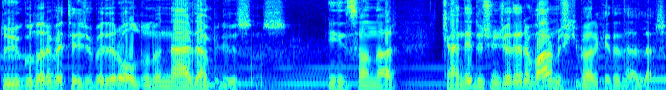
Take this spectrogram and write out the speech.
duyguları ve tecrübeleri olduğunu nereden biliyorsunuz? İnsanlar kendi düşünceleri varmış gibi hareket ederler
